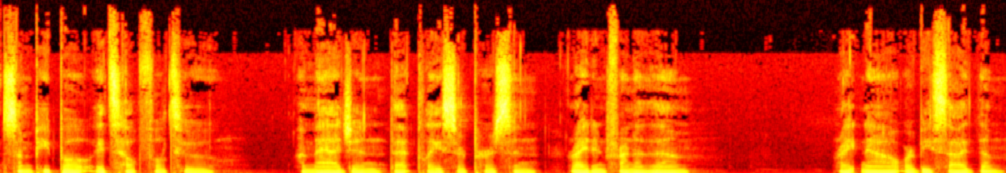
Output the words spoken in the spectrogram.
Some people, it's helpful to imagine that place or person right in front of them, right now, or beside them.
